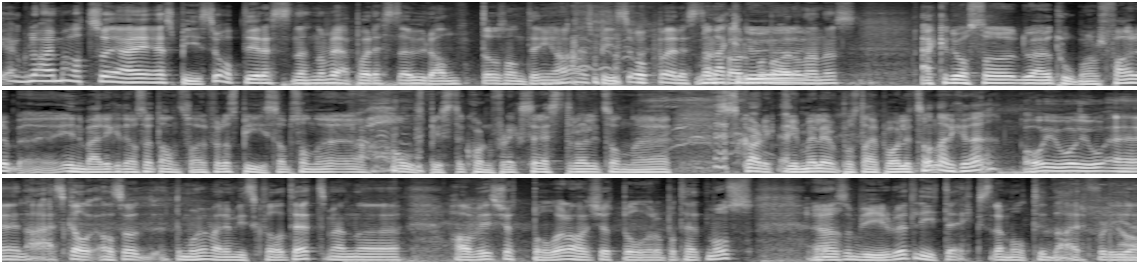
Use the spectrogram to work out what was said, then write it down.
jeg er glad i mat, så jeg, jeg, spiser jo opp de restene når vi er på restaurant og sånne ting. Ja, jeg spiser jo opp resten av carbonaraen hennes. Er ikke du også Du er jo tobarnsfar. Innebærer ikke det også et ansvar for å spise opp sånne halvspiste cornflakesrester og litt sånne skalker med leverpostei på? Litt sånn, er det ikke det? Å oh, jo, jo. Eh, nei, skal, altså, det må jo være en viss kvalitet. Men uh, har vi kjøttboller, da, kjøttboller og potetmos, eh, ja. uh, så blir det jo et lite ekstra måltid der. Fordi ja.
